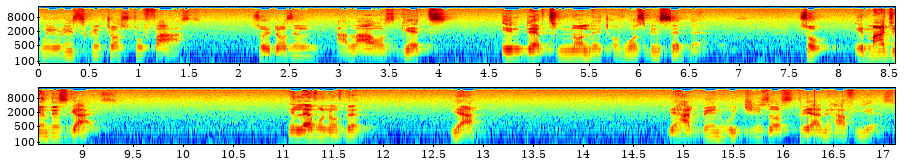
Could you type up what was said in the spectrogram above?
we read scriptures too fast, so it doesn't allow us get in-depth knowledge of what's been said there. So imagine these guys. 11 of them. Yeah? They had been with Jesus three and a half years.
